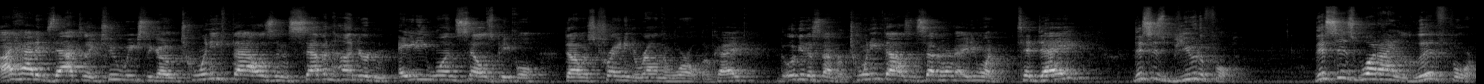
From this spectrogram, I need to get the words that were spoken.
I had exactly two weeks ago 20,781 salespeople that I was training around the world, okay? Look at this number 20,781. Today, this is beautiful. This is what I live for.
